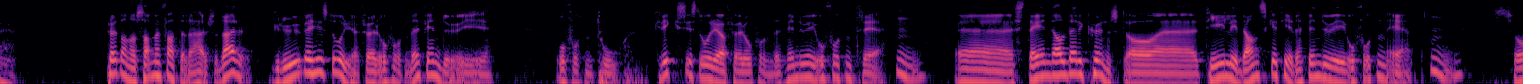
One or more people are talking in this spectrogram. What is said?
eh, prøvde han å sammenfatte det her. Så der gruvehistorie før Ofoten, det finner du i Ofoten 2. krigshistorie før Ofoten, det finner du i Ofoten 3. Mm. Eh, steinalderkunst og eh, tidlig dansketid, den finner du i Ofoten 1. Mm. Så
